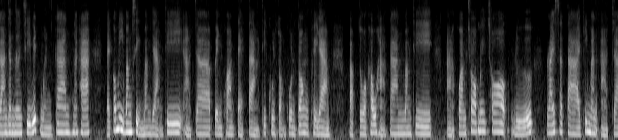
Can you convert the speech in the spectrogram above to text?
การดำเนินชีวิตเหมือนกันนะคะ แต่ก็มีบางสิ่งบางอย่างที่อาจจะเป็นความแตกต่างที่คุณสองคนต้องพยายามปรับตัวเข้าหากันบางทีความชอบไม่ชอบหรือ ไลฟ์สไตล์ที่มันอาจจะ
